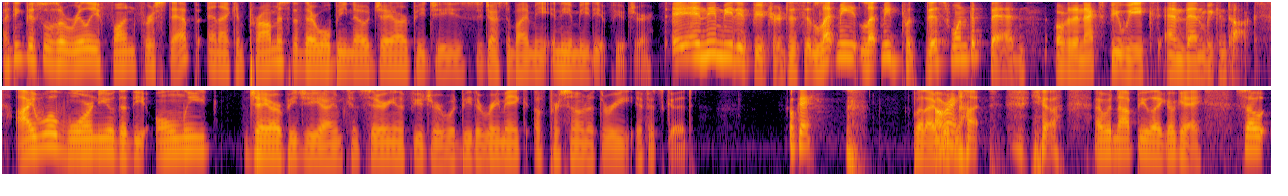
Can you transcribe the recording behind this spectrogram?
I think this was a really fun first step, and I can promise that there will be no JRPGs suggested by me in the immediate future. in the immediate future just let me let me put this one to bed over the next few weeks and then we can talk I will warn you that the only JRPG I'm considering in the future would be the remake of Persona 3 if it's good. okay but I All would right. not. Yeah, I would not be like, okay, so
